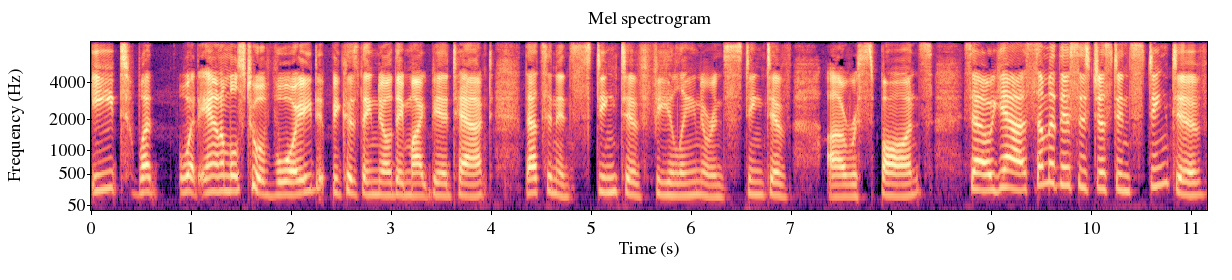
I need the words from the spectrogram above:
eat, what what animals to avoid because they know they might be attacked. That's an instinctive feeling or instinctive uh, response. So, yeah, some of this is just instinctive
